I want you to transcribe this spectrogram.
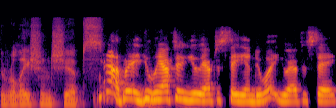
the relationships. Yeah, but you have to you have to stay into it. You have to stay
